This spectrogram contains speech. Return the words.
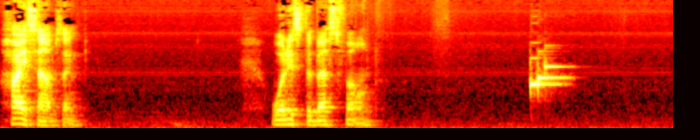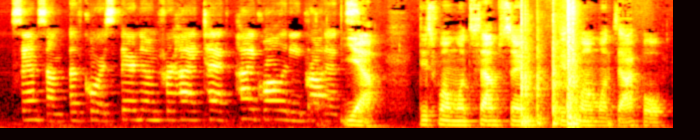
Hi Samsung. What is the best phone? Samsung, of course, they're known for high tech, high quality products. Yeah, this one wants Samsung, this one wants Apple,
